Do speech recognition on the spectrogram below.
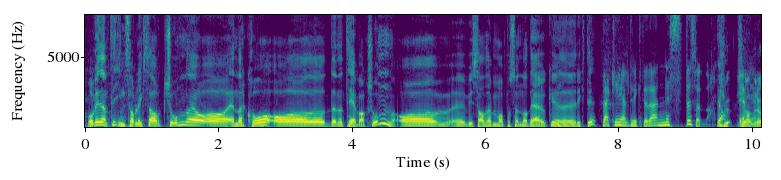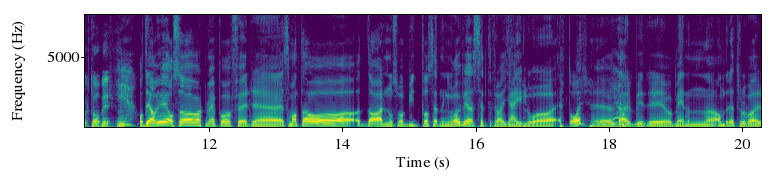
Og vi nevnte innsamlingsaksjonen eh, og NRK, og denne TV-aksjonen. Og eh, vi sa den var på søndag, det er jo ikke riktig. Det er ikke helt riktig. Det er neste søndag. Ja. 22. oktober. Og det har vi også vært med på før, eh, Samantha. Og da er det noen som har bydd på sendingen vår. Vi har sendt det fra Geilo et år. Eh, Ja. Der blir det jo mer enn andre. Jeg tror det var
